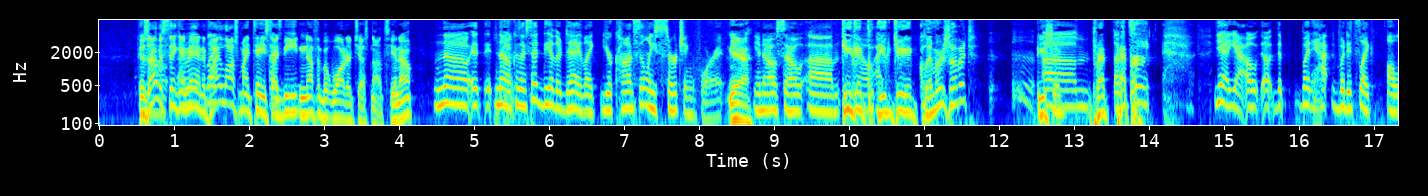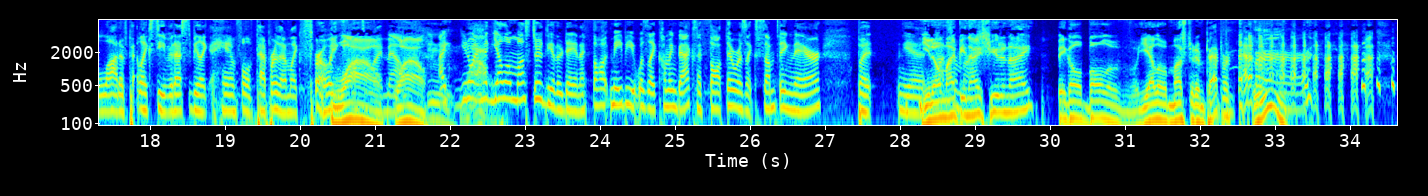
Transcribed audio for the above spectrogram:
Because I was thinking, I mean, man, if like- I lost my taste, I'd be eating nothing but water chestnuts. You know? No, it, it no, because I said the other day, like you're constantly searching for it. Yeah. You know, so um, Do you get know, gl- I- you, do you get glimmers of it? You said Um, prep of pepper. yeah, yeah. Oh, uh, the, but ha- but it's like a lot of pe- like Steve. It has to be like a handful of pepper that I'm like throwing Wow, into my mouth. wow. I you know I had yellow mustard the other day, and I thought maybe it was like coming back because I thought there was like something there, but yeah. you know, not it might so be much. nice for you tonight. Big old bowl of yellow mustard and pepper.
